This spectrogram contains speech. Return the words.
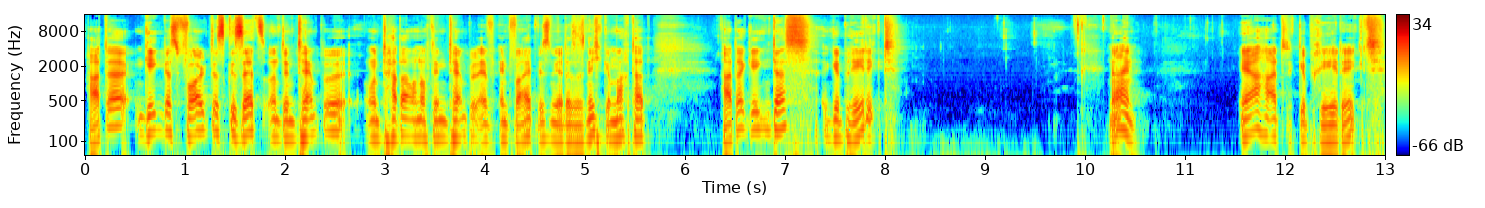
Hat er gegen das Volk das Gesetz und den Tempel und hat er auch noch den Tempel entweiht, wissen wir, dass er es nicht gemacht hat. Hat er gegen das gepredigt? Nein, er hat gepredigt,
